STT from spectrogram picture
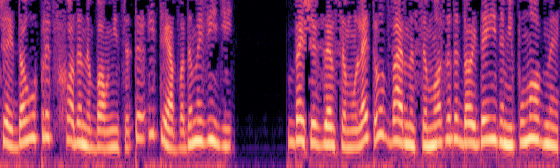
че е долу пред входа на болницата и трябва да ме види. Беше взел самолета от Варна само за да дойде и да ми помогне.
